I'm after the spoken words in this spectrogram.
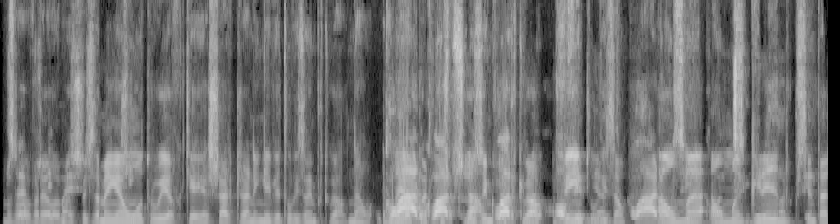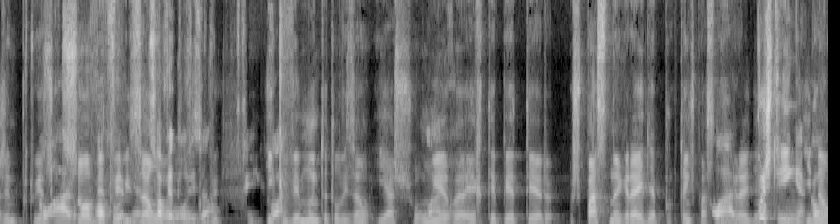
mas, mas, Varela, mas depois também é um Sim. outro erro que é achar que já ninguém vê televisão em Portugal. Não, claro, claro. As pessoas não, em claro Portugal veem televisão. Claro há uma, sim, claro há uma sim, grande claro porcentagem de portugueses que só vê televisão. Só vê televisão. Sim, e que vê muita televisão e acho um claro. erro a RTP ter espaço na grelha, porque tem espaço claro. na grelha, pois tinha, e, não,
